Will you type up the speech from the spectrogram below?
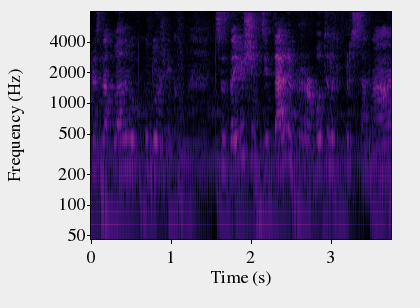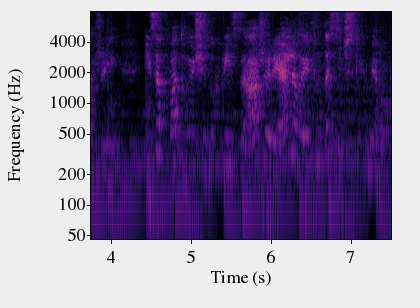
разноплановых художников, создающих детально проработанных персонажей и захватывающих дух пейзажа, реального и фантастических миров.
